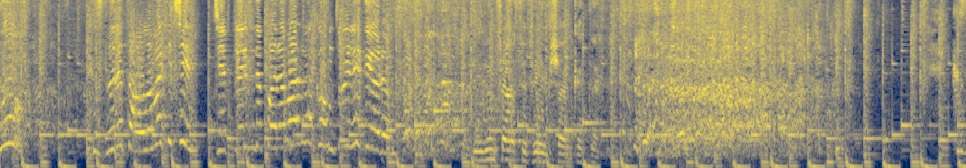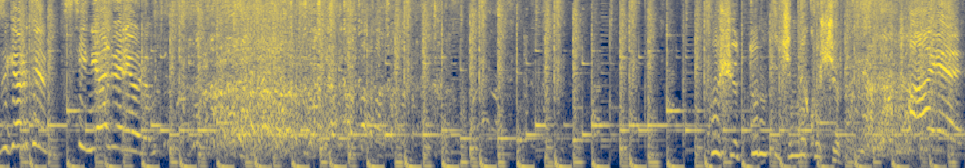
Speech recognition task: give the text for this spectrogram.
Yuh. Kızları tavlamak için ceplerimde para var mı kontrol ediyorum. Derin felsefeymiş hakikaten. İçinde kuş çırpınıyor. Hayır.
